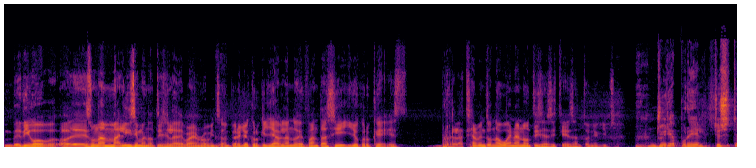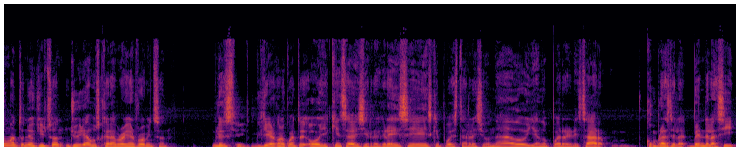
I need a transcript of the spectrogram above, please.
digo, es una malísima noticia la de Brian Robinson, pero yo creo que ya hablando de fantasy, yo creo que es relativamente una buena noticia si tienes a Antonio Gibson. Yo iría por él. Yo si tengo a Antonio Gibson, yo iría a buscar a Brian Robinson. Les llega con el cuento de, oye, quién sabe si regrese, es que puede estar lesionado y ya no puede regresar cómprasela, véndela así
